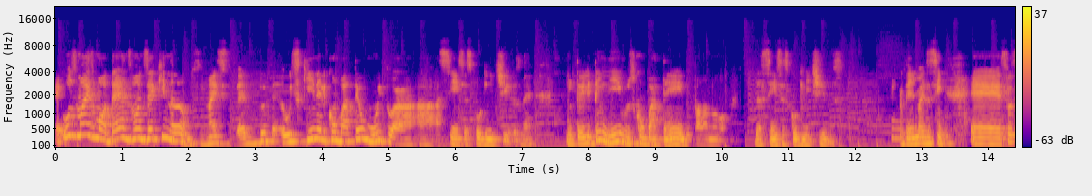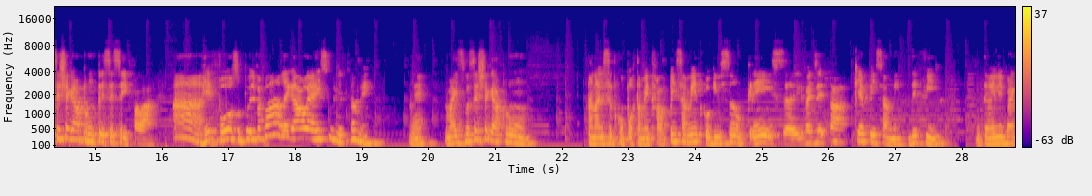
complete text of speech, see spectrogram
É, os mais modernos vão dizer que não, assim, mas é, do, o Skinner ele combateu muito as ciências cognitivas, né? Então ele tem livros combatendo, falando das ciências cognitivas. Entende? Mas assim, é, se você chegar para um TCC e falar, ah, reforço, ele vai falar, ah, legal, é isso mesmo também, né? Mas se você chegar para um analista do comportamento e falar pensamento, cognição, crença, ele vai dizer, tá, o que é pensamento? Defina. Então ele vai,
